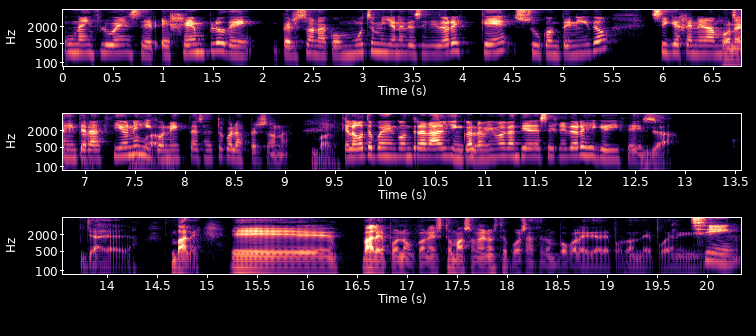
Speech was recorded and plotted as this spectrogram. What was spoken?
una influencer ejemplo de persona con muchos millones de seguidores que su contenido sí que genera muchas interacciones y conecta exacto con las personas. Que luego te puede encontrar a alguien con la misma cantidad de seguidores y que dices... Ya, ya, ya, ya. Vale. Eh, vale, pues no, con esto más o menos te puedes hacer un poco la idea de por dónde pueden ir. Sí.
